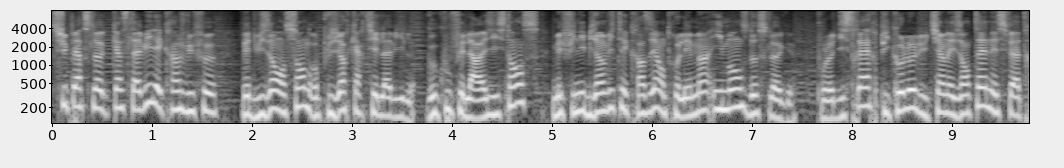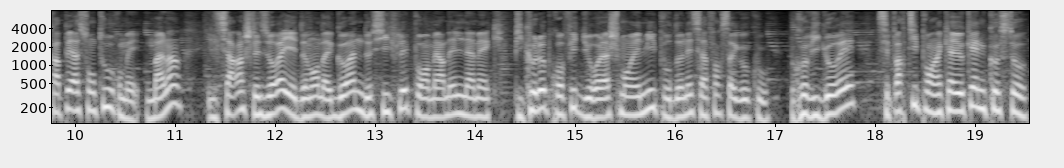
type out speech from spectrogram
Super Slug casse la ville et crache du feu, réduisant en cendres plusieurs quartiers de la ville. Goku fait de la résistance, mais finit bien vite écrasé entre les mains immenses de Slug. Pour le distraire, Piccolo lui tient les antennes et se fait attraper à son tour, mais malin, il s'arrache les oreilles et demande à Gohan de siffler pour emmerder le Namek. Piccolo profite du relâchement ennemi pour donner sa force à Goku. Revigoré, c'est parti pour un Kaioken costaud.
